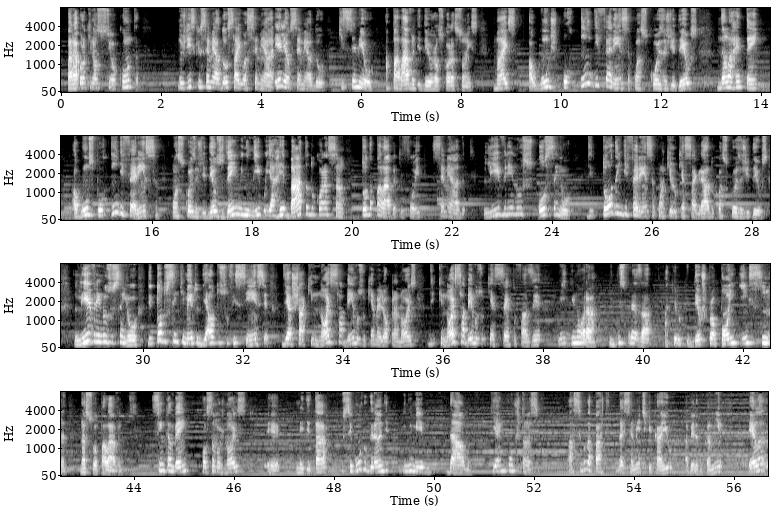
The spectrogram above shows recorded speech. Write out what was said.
A parábola que nosso Senhor conta nos diz que o semeador saiu a semear. Ele é o semeador que semeou a palavra de Deus aos corações, mas alguns, por indiferença com as coisas de Deus, não a retêm. Alguns, por indiferença com as coisas de Deus, vem o inimigo e arrebata do coração toda a palavra que foi semeada. Livre-nos, o Senhor de toda indiferença com aquilo que é sagrado, com as coisas de Deus. Livre-nos o Senhor de todo sentimento de autossuficiência, de achar que nós sabemos o que é melhor para nós, de que nós sabemos o que é certo fazer e ignorar e desprezar aquilo que Deus propõe e ensina na Sua palavra. Sim, também possamos nós é, meditar o segundo grande inimigo da alma, que é a inconstância a segunda parte das sementes que caiu à beira do caminho, ela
